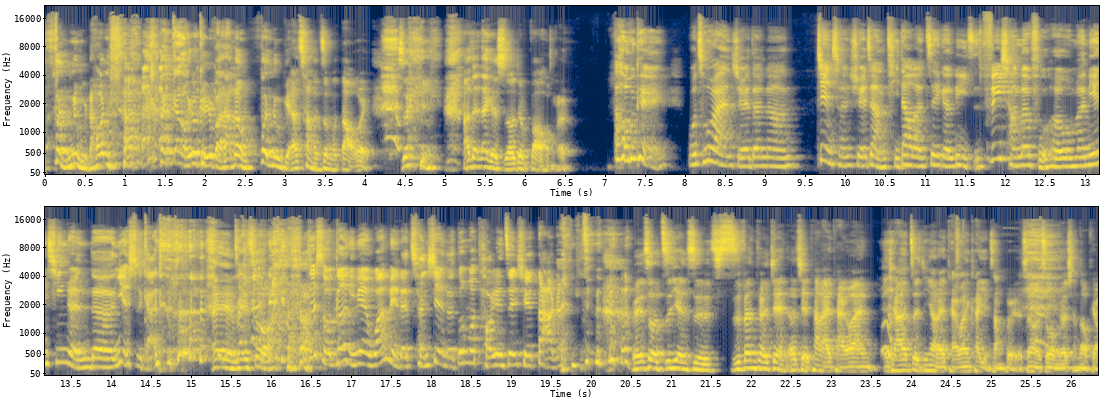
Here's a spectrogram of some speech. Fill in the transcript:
愤怒，然后他他刚好又可以把他那种愤怒给他唱的这么到位，所以他在那个时候就爆红了。OK，我突然觉得呢。建成学长提到的这个例子，非常的符合我们年轻人的厌世感。哎、欸，没错，这首歌里面完美的呈现了多么讨厌这些大人。没错，之燕是十分推荐，而且他来台湾，而且他最近要来台湾开演唱会了。虽然说我没有抢到票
